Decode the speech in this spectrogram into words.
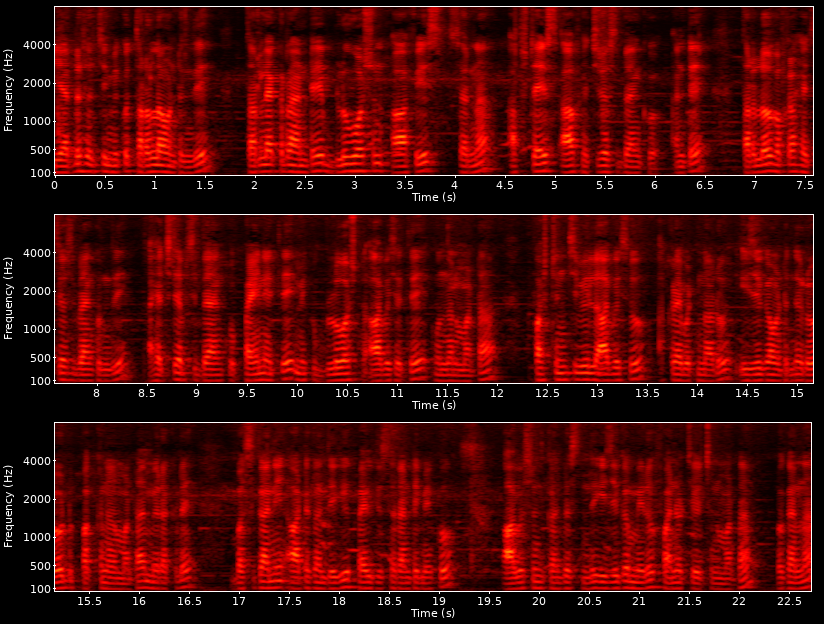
ఈ అడ్రస్ వచ్చి మీకు త్వరలో ఉంటుంది. త్వరలో ఎక్కడ అంటే బ్లూ ఓషన్ ఆఫీస్ సరేనా? అప్స్టైర్స్ ఆఫ్ హెచ్డిఎఫ్సి బ్యాంకు అంటే త్వరలో ఒక హెచ్డిఎఫ్సి బ్యాంక్ ఉంది. ఆ హెచ్డిఎఫ్సి బ్యాంకు పైన అయితే మీకు బ్లూ ఓషన్ ఆఫీస్ అయితే ఉందన్నమాట. ఫస్ట్ నుంచి వీళ్ళు ఆఫీసు అక్కడే పెట్టినారు ఈజీగా ఉంటుంది. రోడ్డు పక్కన అనమాట మీరు అక్కడే బస్సు కానీ ఆటో కానీ దిగి పైకి చూసారంటే మీకు ఆఫీస్ నుంచి కనిపిస్తుంది. ఈజీగా మీరు ఫైండ్ అవుట్ చేయొచ్చు అనమాట ఓకేనా?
